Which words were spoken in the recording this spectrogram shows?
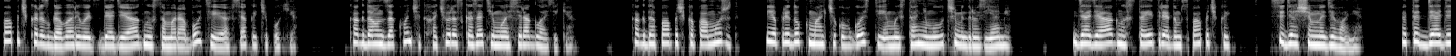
Папочка разговаривает с дядей Агнусом о работе и о всякой чепухе. Когда он закончит, хочу рассказать ему о сероглазике. Когда папочка поможет, я приду к мальчику в гости, и мы станем лучшими друзьями. Дядя Агнус стоит рядом с папочкой, сидящим на диване. Этот дядя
